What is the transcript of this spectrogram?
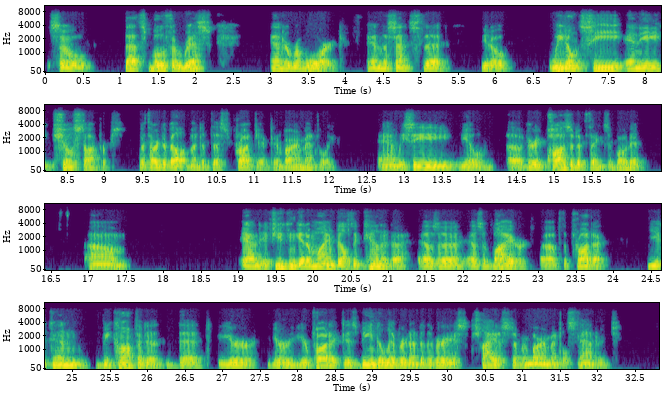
so that's both a risk and a reward in the sense that you know we don't see any showstoppers with our development of this project environmentally, and we see you know uh, very positive things about it. Um, and if you can get a mine built in Canada as a as a buyer of the product, you can be confident that your your your product is being delivered under the various highest of environmental standards.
